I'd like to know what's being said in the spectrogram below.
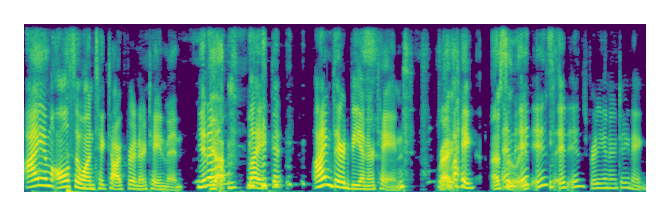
I am also on TikTok for entertainment. You know, Yeah. like I'm there to be entertained. right. Like, Absolutely. and it is, it is pretty entertaining.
